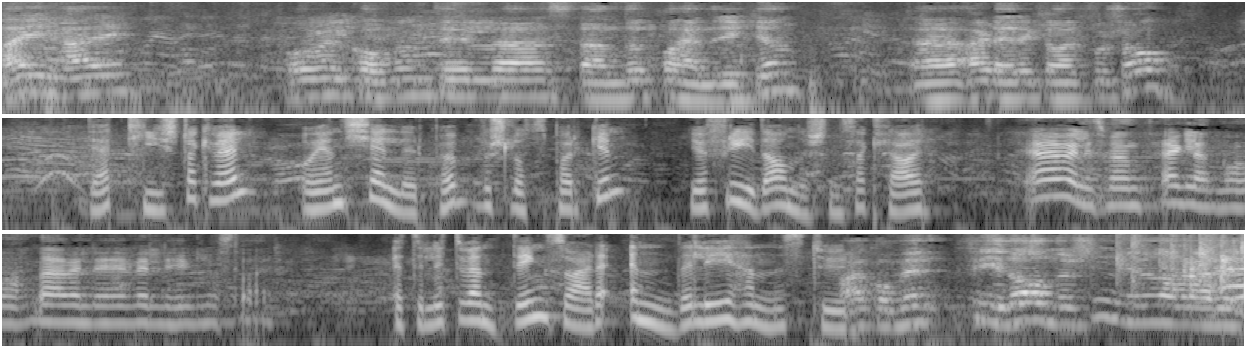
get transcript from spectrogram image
Hei, hei, og velkommen til eh, standup på Henriken. Eh, er dere klar for show? Det er tirsdag kveld, og i en kjellerpub ved Slottsparken gjør Frida Andersen seg klar. Jeg er veldig spent. Jeg gleder meg. Det er veldig, veldig hyggelig å stå her. Etter litt venting så er det endelig hennes tur. Her kommer Frida Andersen, mine damer og herrer.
